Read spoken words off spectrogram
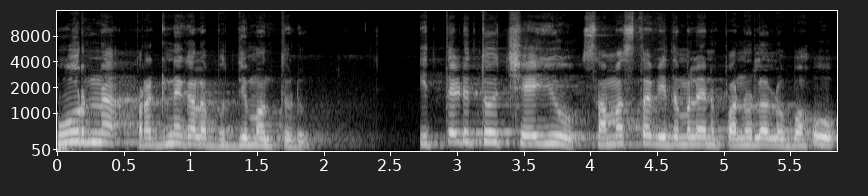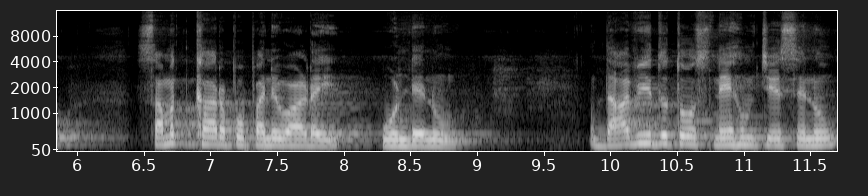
పూర్ణ ప్రజ్ఞగల బుద్ధిమంతుడు. ఇత్తడితో చేయు సమస్త విధములైన పనులలో బహు చమత్కారపు పనివాడై ఉండెను. దావీదుతో స్నేహం చేసెను.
